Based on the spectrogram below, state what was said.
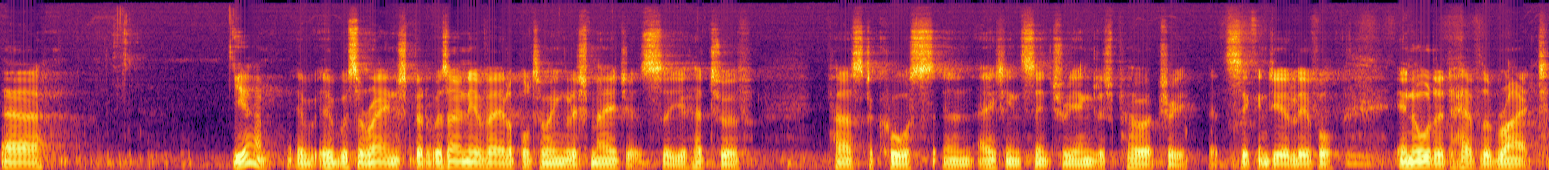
uh, yeah, it, it was arranged, but it was only available to English majors. So you had to have passed a course in 18th century English poetry at second year level in order to have the right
